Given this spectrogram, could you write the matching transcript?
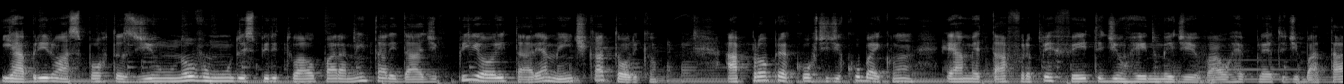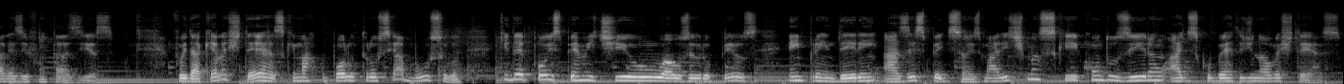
e abriram as portas de um novo mundo espiritual para a mentalidade prioritariamente católica. A própria corte de Kublai Khan é a metáfora perfeita de um reino medieval repleto de batalhas e fantasias. Foi daquelas terras que Marco Polo trouxe a bússola, que depois permitiu aos europeus empreenderem as expedições marítimas que conduziram à descoberta de novas terras.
